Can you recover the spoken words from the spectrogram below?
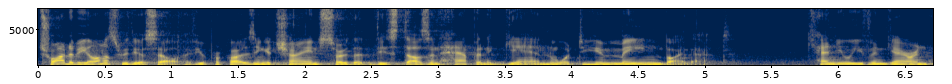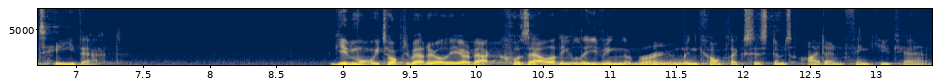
Try to be honest with yourself if you're proposing a change so that this doesn't happen again. What do you mean by that? Can you even guarantee that? Given what we talked about earlier about causality leaving the room in complex systems, I don't think you can.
